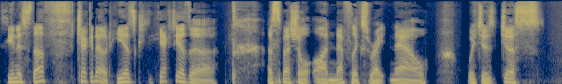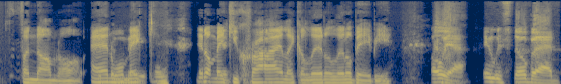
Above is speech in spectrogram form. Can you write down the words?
seen his stuff, check it out. He has, he actually has a, a special on Netflix right now, which is just phenomenal and will make it'll make you cry like a little little baby. Oh yeah, it was so bad.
